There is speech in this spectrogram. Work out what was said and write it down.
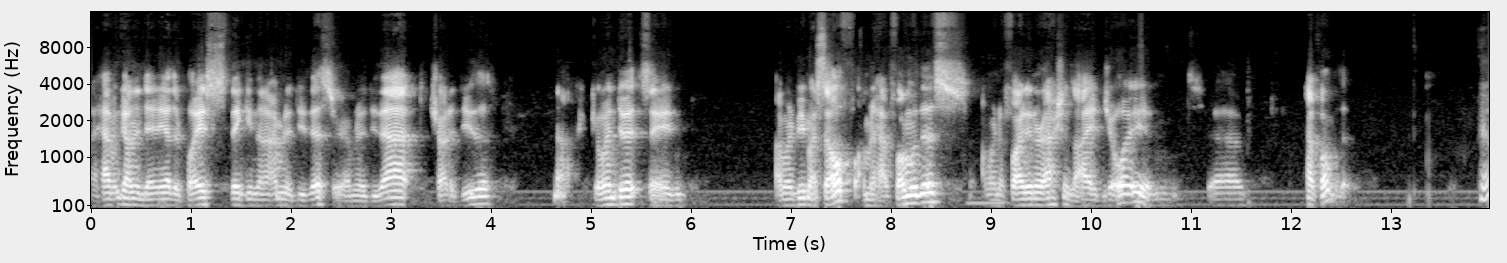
I haven't gone into any other place thinking that I'm going to do this or I'm going to do that to try to do this. No, I go into it saying, I'm going to be myself. I'm going to have fun with this. I'm going to find interactions I enjoy and uh, have fun with it. Yeah,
